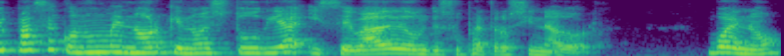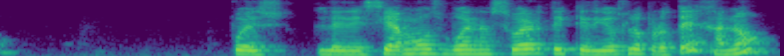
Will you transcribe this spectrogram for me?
¿Qué pasa con un menor que no estudia y se va de donde su patrocinador? Bueno, pues le deseamos buena suerte y que Dios lo proteja, ¿no?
